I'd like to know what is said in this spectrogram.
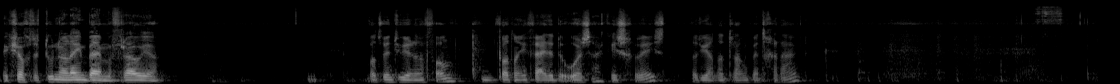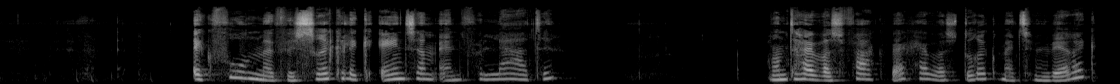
Ik zocht het toen alleen bij mijn vrouw, ja. Wat vindt u er dan van? Wat dan in feite de oorzaak is geweest? Dat u aan de drank bent geraakt? Ik voelde me verschrikkelijk eenzaam en verlaten. Want hij was vaak weg, hij was druk met zijn werk.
